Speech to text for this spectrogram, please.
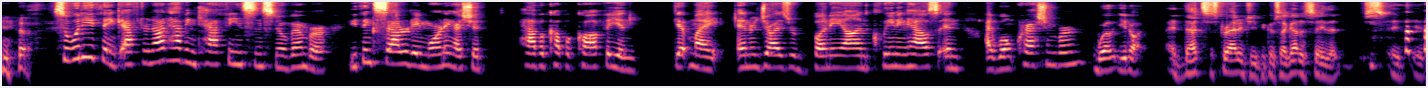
Yeah. So what do you think? After not having caffeine since November, you think Saturday morning I should have a cup of coffee and get my Energizer bunny on, cleaning house, and I won't crash and burn? Well, you know, that's a strategy because I got to say that it, it,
